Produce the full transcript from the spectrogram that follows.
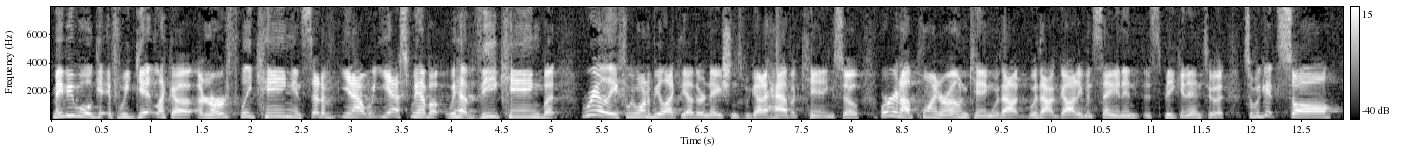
maybe we'll get, if we get like a, an earthly king instead of, you know, we, yes, we have, a, we have the king, but really, if we want to be like the other nations, we got to have a king. So we're going to appoint our own king without, without God even saying, in, speaking into it. So we get Saul.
